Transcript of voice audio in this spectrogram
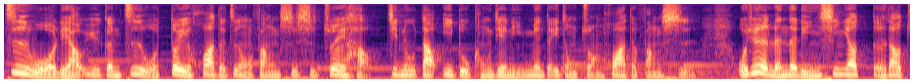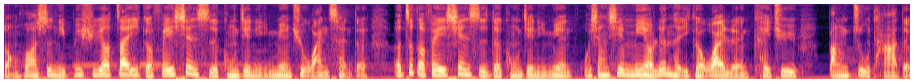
自我疗愈跟自我对话的这种方式是最好进入到异度空间里面的一种转化的方式。我觉得人的灵性要得到转化，是你必须要在一个非现实的空间里面去完成的。而这个非现实的空间里面，我相信没有任何一个外人可以去帮助他的。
